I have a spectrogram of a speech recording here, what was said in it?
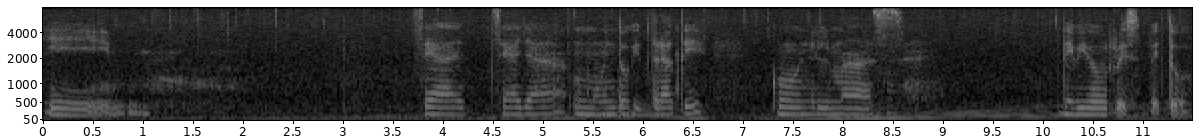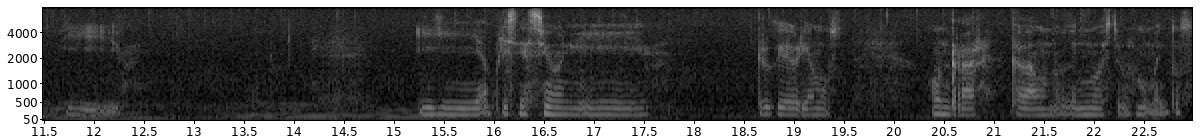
em, sea sea ya un momento que trate con el más debido respeto y, y apreciación y creo que deberíamos honrar cada uno de nuestros momentos.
